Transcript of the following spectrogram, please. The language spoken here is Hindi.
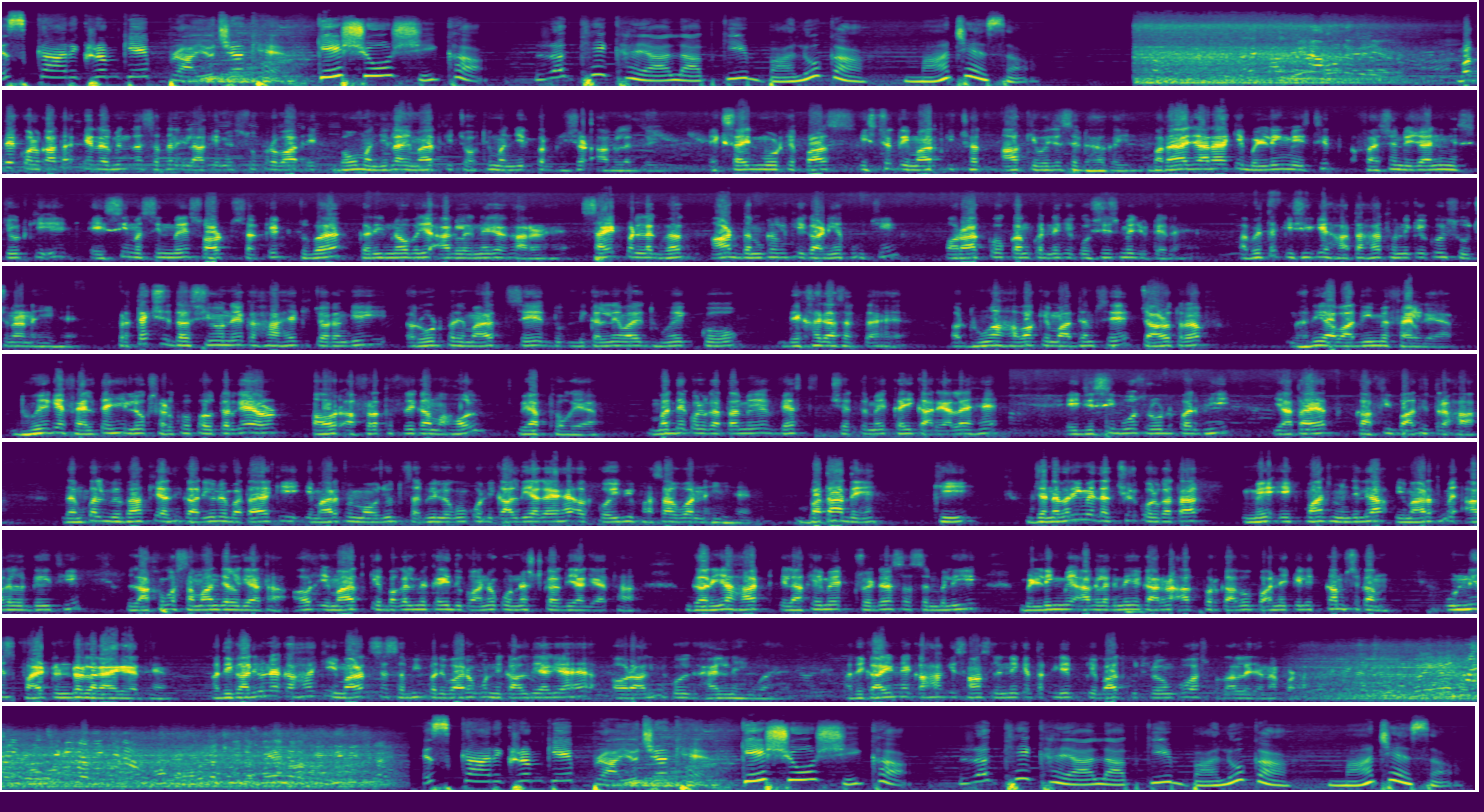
इस कार्यक्रम के प्रायोजक है केशो शिखा, रखे ख्याल आपके बालों का, माँ जैसा। मध्य कोलकाता के रविंद्र सदन इलाके में शुक्रवार एक बहुमंजिला इमारत की चौथी मंजिल पर भीषण आग लग गई। एक्साइड मोड़ के पास स्थित इमारत की छत आग की वजह से ढह गई। बताया जा रहा है कि बिल्डिंग में स्थित फ़ैशन डिज़ाइनिंग इंस्टीट्यूट की एक एसी मशीन में शॉर्ट सर्किट सुबह करीब नौ बजे आग लगने का कारण है। साइट पर लगभग आठ दमकल की गाड़ियाँ पहुँची और आग को कम करने की कोशिश में जुटे रहे। अभी तक किसी के हाथाहाथ होने की कोई सूचना नहीं है। प्रत्यक्षदर्शियों ने कहा है कि चौरंगी रोड पर इमारत से निकलने वाले धुएँ को देखा जा सकता है और धुआँ हवा के माध्यम से चारों तरफ़ घनी आबादी में फैल गया। धुएँ के फैलते ही लोग सड़कों पर उतर गए और और अफरा तफरी का माहौल व्याप्त हो गया। मध्य कोलकाता में व्यस्त क्षेत्र में कई कार्यालय हैं। एजीसी बोस रोड पर भी यातायात काफ़ी बाधित रहा। दमकल विभाग के अधिकारियों ने बताया कि इमारत में मौजूद सभी लोगों को निकाल दिया गया है और कोई भी फंसा हुआ नहीं है। बता दें कि जनवरी में दक्षिण कोलकाता में एक पाँच मंजिला इमारत में आग लग गई थी, लाखों का सामान जल गया था और इमारत के बगल में कई दुकानों को नष्ट कर दिया गया था। गरिया हाट इलाके में ट्रेडर्स असेंबली बिल्डिंग में आग लगने के कारण आग पर काबू पाने के लिए कम से कम 19 फायर टेंडर लगाए गए थे। अधिकारियों ने कहा कि इमारत से सभी परिवारों को निकाल दिया गया है और आग में कोई घायल नहीं हुआ है। अधिकारी ने कहा कि सांस लेने के तकलीफ़ के बाद कुछ लोगों को अस्पताल ले जाना पड़ा। इस कार्यक्रम के प्रायोजक है केशो शिखा। रखे ख्याल आपके बालों का, माँ जैसा।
